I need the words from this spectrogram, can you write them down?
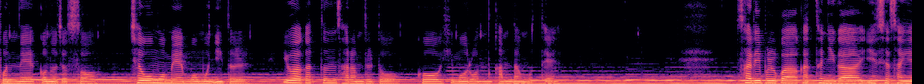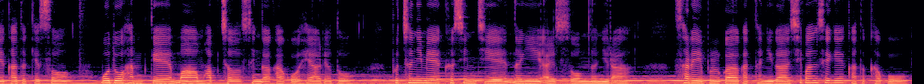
번뇌 끊어져서 최후 몸에 몸은 이들 이와 같은 사람들도 그 힘으론 감당 못해 사리불과 같은 이가 이 세상에 가득해서 모두 함께 마음 합쳐 생각하고 헤아려도 부처님의 크신 지에 능히 알 수 없느니라. 사리불과 같은 이가 시방세계 가득하고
